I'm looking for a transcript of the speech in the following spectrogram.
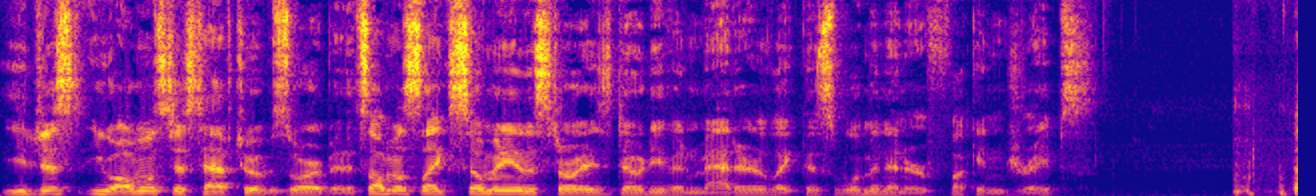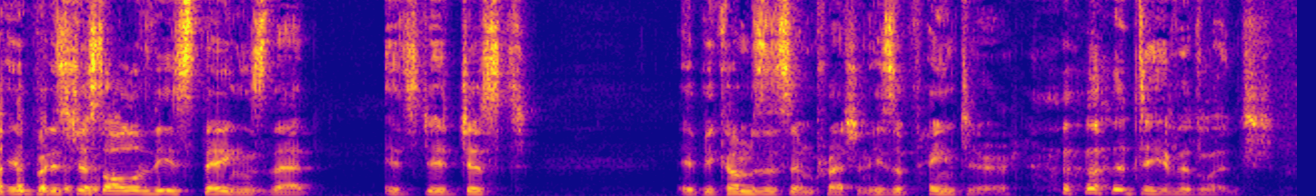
you just you almost just have to absorb it it's almost like so many of the stories don't even matter like this woman and her fucking drapes It- but it's just all of these things that it's it just it becomes this impression he's a painter david lynch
